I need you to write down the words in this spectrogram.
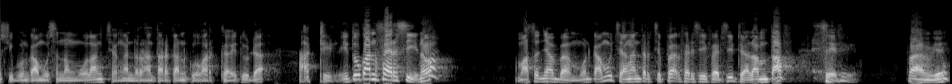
Meskipun kamu senang mulang, jangan merantarkan keluarga itu udah adil. Itu kan versi, no? Maksudnya Mbah Mun, kamu jangan terjebak versi-versi dalam tafsir. Paham ya?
